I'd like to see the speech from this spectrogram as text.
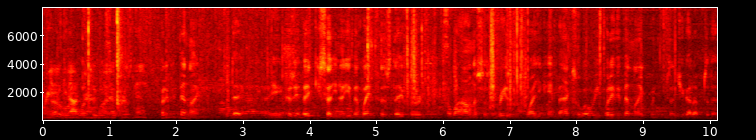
ready to get out there and play that first game. What have you been like today? Because like you said, you know, you've been waiting for this day for a while, and this is the reason why you came back. So what, were you- what have you been like when, since you got up today?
